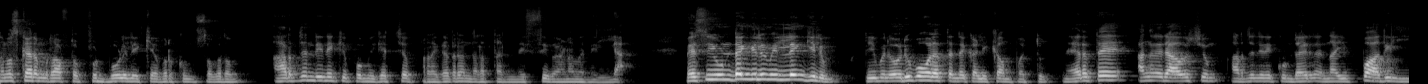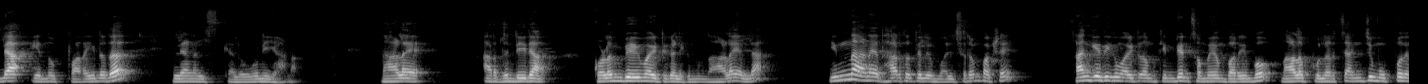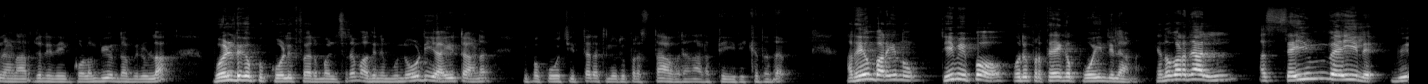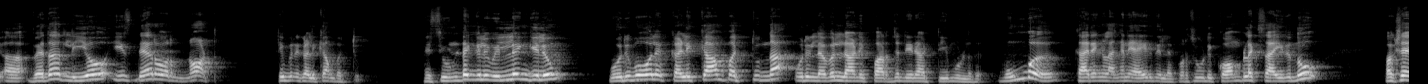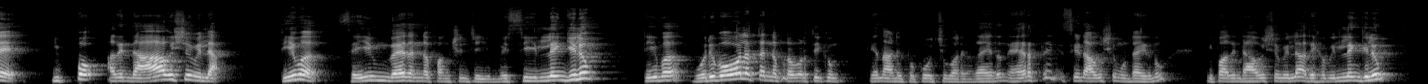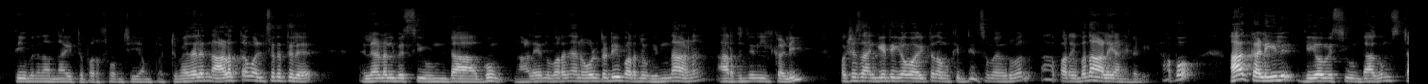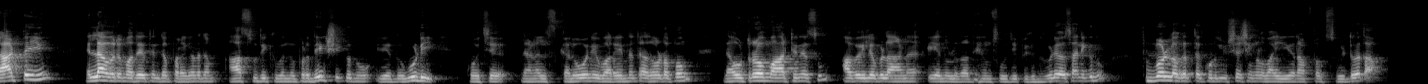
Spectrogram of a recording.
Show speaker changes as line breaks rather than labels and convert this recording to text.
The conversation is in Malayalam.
നമസ്കാരം റാഫ്റ്റ് ഫുട്ബോളിലേക്ക് അവർക്കും സ്വാഗതം. അർജന്റീനയ്ക്ക് ഇപ്പോൾ മികച്ച പ്രകടനം നടത്താൻ മെസ്സി വേണമെന്നില്ല. മെസ്സി ഉണ്ടെങ്കിലും ഇല്ലെങ്കിലും ടീമിന് ഒരുപോലെ തന്നെ കളിക്കാൻ പറ്റും. നേരത്തെ അങ്ങനെ ഒരു ആവശ്യം അർജന്റീനയ്ക്ക് ഉണ്ടായിരുന്നു എന്നാൽ ഇപ്പോൾ അതില്ല എന്ന് പറയുന്നത് ലണൽ സ്കലോനിയാണ്. നാളെ അർജന്റീന കൊളംബിയയുമായിട്ട് കളിക്കുന്നു. നാളെയല്ല ഇന്നാണ് യഥാർത്ഥത്തിൽ മത്സരം. പക്ഷേ സാങ്കേതികമായിട്ട് നമുക്ക് ഇന്ത്യൻ സമയം പറയുമ്പോൾ നാളെ പുലർച്ചെ അഞ്ച് മുപ്പതിനാണ് അർജന്റീനയും കൊളംബിയയും തമ്മിലുള്ള വേൾഡ് കപ്പ് ക്വാളിഫയർ മത്സരം. അതിന് മുന്നോടിയായിട്ടാണ് ഇപ്പോൾ കോച്ച് ഇത്തരത്തിലൊരു പ്രസ്താവന നടത്തിയിരിക്കുന്നത്. അദ്ദേഹം പറയുന്നു ടീം ഇപ്പോൾ ഒരു പ്രത്യേക പോയിന്റിലാണ്. എന്ന് പറഞ്ഞാൽ സെയിം വേയിൽ whether Leo is there or not ടീമിന് കളിക്കാൻ പറ്റും. മെസ്സി ഉണ്ടെങ്കിലും ഇല്ലെങ്കിലും ഒരുപോലെ കളിക്കാൻ പറ്റുന്ന ഒരു ലെവലിലാണ് ഇപ്പോൾ അർജന്റീന ടീം ഉള്ളത്. മുമ്പ് കാര്യങ്ങൾ അങ്ങനെ ആയിരുന്നില്ല. കുറച്ചുകൂടി കോംപ്ലക്സ് ആയിരുന്നു. പക്ഷേ ഇപ്പോൾ അതിന്റെ ആവശ്യമില്ല. ടീം സെയിം വേ തന്നെ ഫങ്ഷൻ ചെയ്യും. മെസ്സി ഇല്ലെങ്കിലും ടീം ഒരുപോലെ തന്നെ പ്രവർത്തിക്കും എന്നാണ് ഇപ്പോൾ കോച്ച് പറയുന്നത്. അതായത് നേരത്തെ മെസ്സിയുടെ ആവശ്യമുണ്ടായിരുന്നു. ഇപ്പോൾ അതിന്റെ ആവശ്യമില്ല. അദ്ദേഹം ഇല്ലെങ്കിലും ടീമിന് നന്നായിട്ട് പെർഫോം ചെയ്യാൻ പറ്റും. ഏതായാലും നാളത്തെ മത്സരത്തിൽ ലയണൽ മെസ്സി ഉണ്ടാകും. നാളെ എന്ന് പറഞ്ഞാൽ ഞാൻ ഓൾറെഡി പറഞ്ഞു ഇന്നാണ് അർജന്റീനയിൽ കളി. പക്ഷേ സാങ്കേതികമായിട്ട് നമുക്ക് ഇന്ത്യൻ സമയം വരുമ്പോൾ പറയുമ്പോൾ നാളെയാണ് കളി. അപ്പോൾ ആ കളിയിൽ ലിയോ മെസ്സി ഉണ്ടാകും. സ്റ്റാർട്ട് ചെയ്യും. എല്ലാവരും അദ്ദേഹത്തിന്റെ പ്രകടനം ആസ്വദിക്കുമെന്ന് പ്രതീക്ഷിക്കുന്നു എന്നുകൂടി കോച്ച് ലണൽ സ്കലോനി പറയുന്നുണ്ട്. അതോടൊപ്പം ലൗട്രോ മാർട്ടിനസും അവൈലബിൾ ആണ് എന്നുള്ളത് അദ്ദേഹം സൂചിപ്പിക്കുന്നു. വീഡിയോ അവസാനിക്കുന്നു. ഫുട്ബോൾ ലോകത്തെ കൂടുതൽ വിശേഷങ്ങളുമായി റാഫ്റ്റോക്സ് വീണ്ടും എത്താം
